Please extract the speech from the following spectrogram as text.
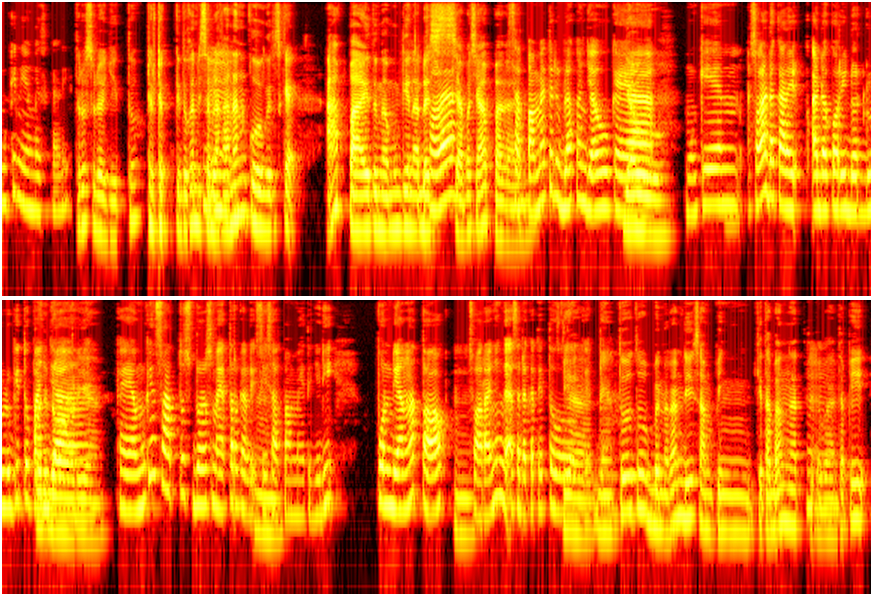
Mungkin ya enggak sekali. Terus udah gitu, deg-deg gitu kan di sebelah Mm. kananku gitu Terus kayak apa itu nggak mungkin ada siapa-siapa kan. Satpamnya tuh di belakang jauh kayak Jauh mungkin soalnya ada kari, ada koridor dulu gitu koridor panjang. ya. Kayak mungkin 100 200 meter kali si Hmm. satpamnya itu. Jadi pun dia ngetok, Hmm. suaranya nggak sedekat itu Iya, gitu. dan itu tuh beneran di samping kita banget gitu Mm-mm. kan. Tapi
